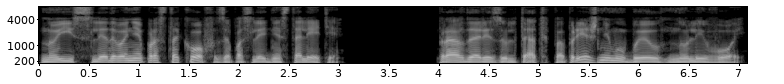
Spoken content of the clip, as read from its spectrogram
но и исследования простаков за последнее столетие. Правда, результат по-прежнему был нулевой.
